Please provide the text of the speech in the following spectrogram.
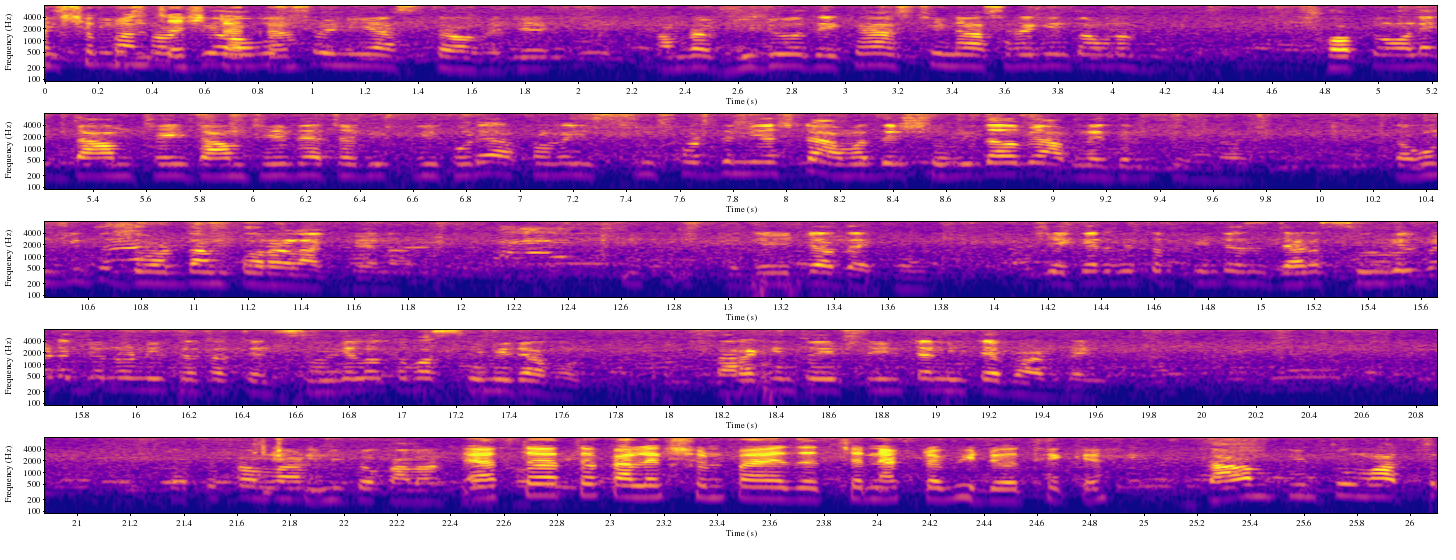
একশো পঞ্চাশ টাকা। অবশ্যই নিয়ে আসতে হবে যে আমরা ভিডিও দেখে আসছি না আসলে কিন্তু আমরা শপে অনেক দাম চাই দাম চেয়ে বেচা বিক্রি করে আপনারা স্ক্রিনশট দিয়ে নিয়ে আসলে আমাদের সুবিধা হবে আপনাদের সুবিধা হবে তখন কিন্তু দরদাম করা লাগবে না। যে এটা দেখেন চেকের ভেতর প্রিন্ট আছে যারা সিঙ্গেল বেডের জন্য নিতে চাচ্ছেন সিঙ্গেল অথবা সেমি ডাবল তারা কিন্তু এই প্রিন্টটা নিতে পারবেন। এত এত কালেকশন পাওয়া যাচ্ছেন একটা ভিডিও থেকে। দাম কিন্তু মাত্র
